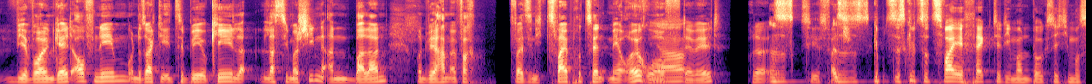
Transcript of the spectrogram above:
wir wollen Geld aufnehmen und dann sagt die EZB, okay, la lass die Maschinen anballern und wir haben einfach, weiß ich nicht, 2% mehr Euro Ja. auf der Welt. Oder? Also es-? Also es gibt, es gibt so zwei Effekte, die man berücksichtigen muss.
